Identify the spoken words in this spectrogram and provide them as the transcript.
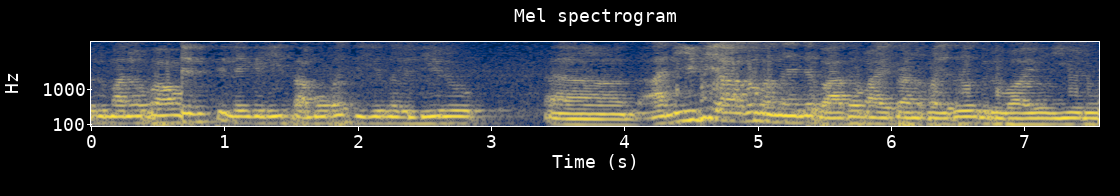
ഒരു മനോഭാവം ധരിച്ചില്ലെങ്കിൽ ഈ സമൂഹം ചെയ്യുന്ന വലിയൊരു അനീതിയാകും അനീതിയാകുമെന്നതിന്റെ ഭാഗമായിട്ടാണ് പൈതൃക ഗുരുവായൂർ ഈ ഒരു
